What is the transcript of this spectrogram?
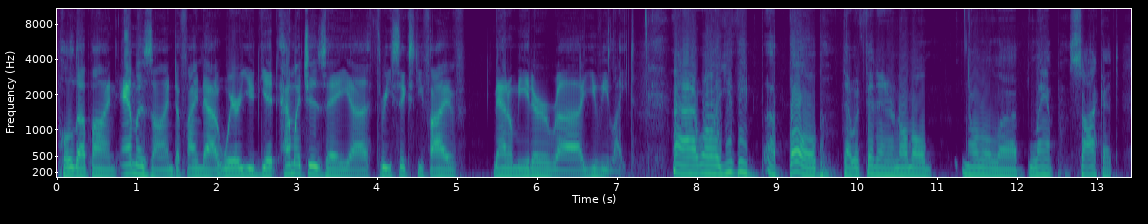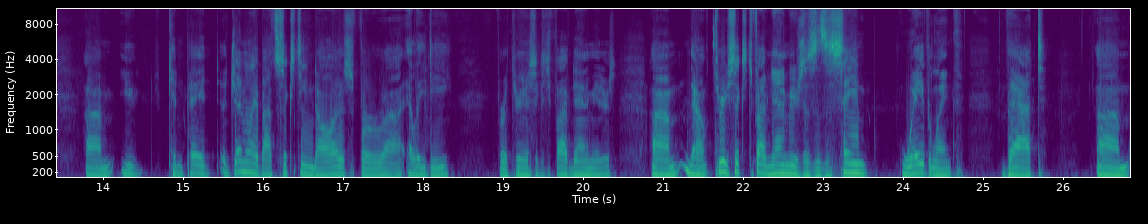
pulled up on Amazon to find out where you'd get how much is a uh, 365 nanometer uh, UV light. Uh, well, a UV uh, bulb that would fit in a normal normal uh, lamp socket, um, you can pay generally about sixteen dollars for uh, LED for 365 nanometers. Um, now, 365 nanometers is the same wavelength that um,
